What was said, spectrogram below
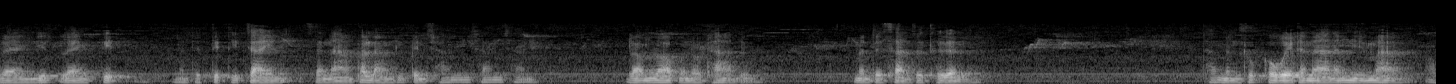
แรงยึดแรงติด มันจะติดที่ใจนี่สนามพลังที่เป็นชั้นชั้นชั้นล้อมรอบมโนธาตุอยู่ มันจะสั่นสะเทือน ถ้ามันทุกขเวทนานั้นมีมากเอา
